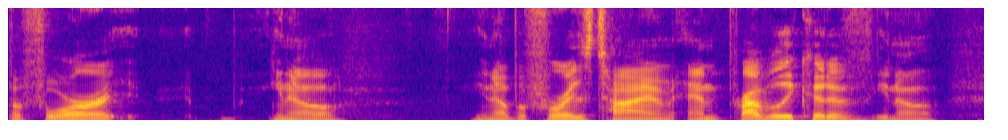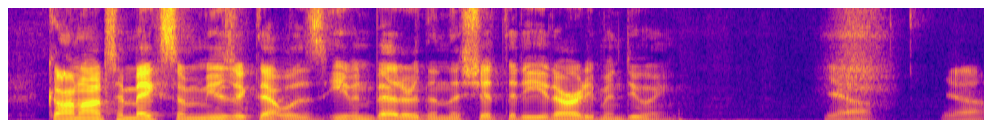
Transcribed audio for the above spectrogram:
before, you know, you know, before his time, and probably could have, you know, gone on to make some music that was even better than the shit that he had already been doing. Yeah, yeah.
